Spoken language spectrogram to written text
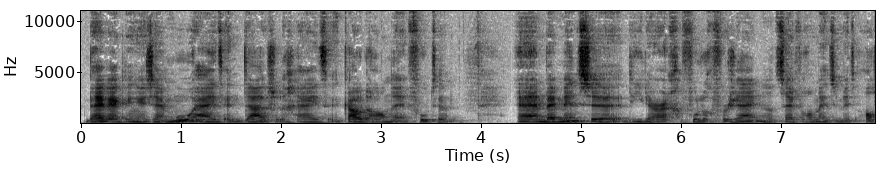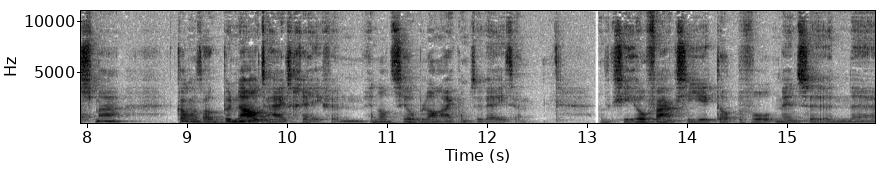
Bijwerkingen zijn moeheid en duizeligheid en koude handen en voeten. En bij mensen die daar gevoelig voor zijn, en dat zijn vooral mensen met astma, kan het ook benauwdheid geven. En dat is heel belangrijk om te weten. Want ik zie heel vaak zie ik dat bijvoorbeeld mensen een, uh,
